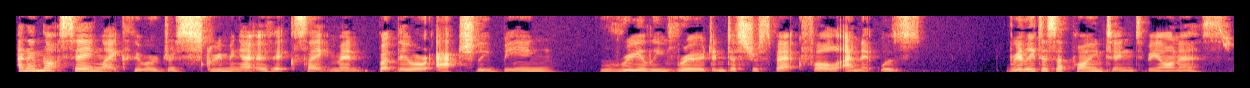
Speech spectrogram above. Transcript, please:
And I'm not saying like they were just screaming out of excitement, but they were actually being really rude and disrespectful, and it was really disappointing to be honest.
